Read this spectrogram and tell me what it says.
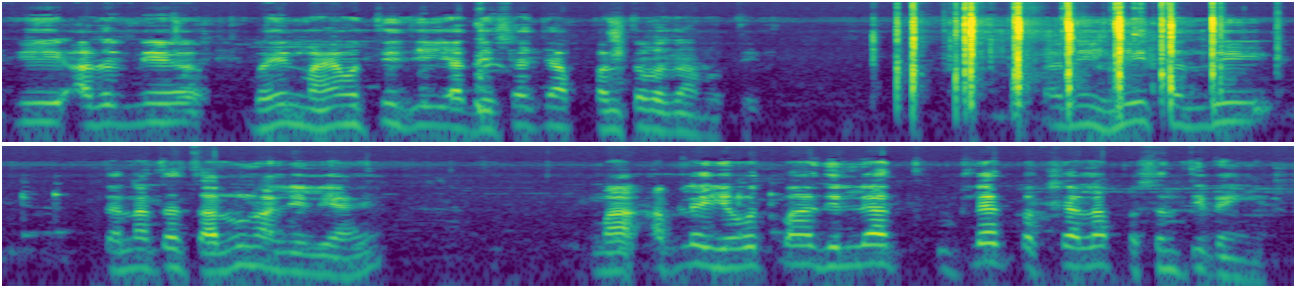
की आदरणीय बहीण मायावतीजी या देशाच्या पंतप्रधान होते. आणि ही संधी त्यांना आता चालून आलेली आहे. मा आपल्या यवतमाळ जिल्ह्यात कुठल्याच पक्षाला पसंती नाही आहे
